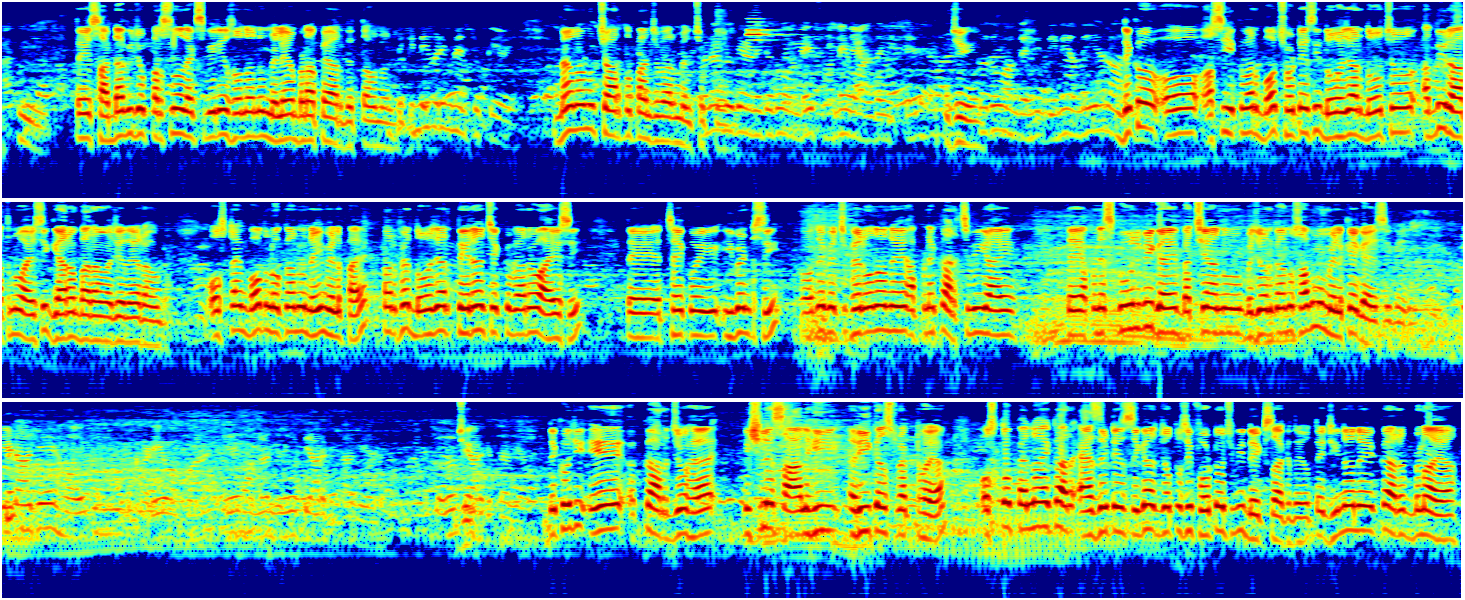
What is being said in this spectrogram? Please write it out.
ਤੇ ਸਾਡਾ ਵੀ ਜੋ ਪਰਸਨਲ ਐਕਸਪੀਰੀਅੰਸ ਉਹਨਾਂ ਨੂੰ ਮਿਲਿਆ ਬੜਾ ਪਿਆਰ ਦਿੱਤਾ ਉਹਨਾਂ ਨੇ। ਕਿੰਨੀ ਵਾਰੀ ਮਿਲ ਚੁੱਕੇ ਜੀ? ਮੈਂ ਉਹਨਾਂ ਨੂੰ 4 ਤੋਂ 5 ਵਾਰ ਮਿਲ ਚੁੱਕਿਆ ਲੁਧਿਆਣੇ ਜਦੋਂ ਆਉਂਦੇ ਸਾਨੇਵਾਲ ਦੇ ਵਿੱਚ ਜੀ। ਕਦੋਂ ਆਉਂਦੇ ਸੀ? ਦਿਨੇ ਆਉਂਦੇ ਰਾਤ? ਦੇਖੋ ਉਹ ਅਸੀਂ ਇੱਕ ਵਾਰ ਬਹੁਤ ਛੋਟੇ ਸੀ 2002 ਚ ਅੱਧੀ ਰਾਤ ਨੂੰ ਆਏ ਸੀ 11 12 ਵਜੇ ਦੇ ਅਰਾਊਂਡ। ਉਸ ਟਾਈਮ ਬਹੁਤ ਲੋਕਾਂ ਨੂੰ ਨਹੀਂ ਮਿਲ ਪਾਏ ਪਰ ਫਿਰ 2013 ਚ ਇੱਕ ਵਾਰ ਉਹ ਆਏ ਸੀ ਤੇ ਇੱਥੇ ਕੋਈ ਇਵੈਂਟ ਸੀ। ਉਹਦੇ ਵਿੱਚ ਫਿਰ ਉਹਨਾਂ ਨੇ ਆਪਣੇ ਘਰ 'ਚ ਵੀ ਆਏ ਤੇ ਆਪਣੇ ਸਕੂਲ ਵੀ ਗਏ ਬੱਚਿਆਂ ਨੂੰ ਬਜ਼ੁਰਗਾਂ ਨੂੰ ਸਭ ਨੂੰ ਮਿਲ ਕੇ ਗਏ ਸੀਗੇ। ਜਿਹੜਾ ਜੇ ਹਾਊਸ ਖੜੇ ਹੋ ਆਪਾਂ ਇਹ ਮਤਲਬ ਜੋ ਤਿਆਰ ਕੀਤਾ ਗਿਆ ਕਦੋਂ ਤਿਆਰ ਕੀਤਾ ਗਿਆ? ਦੇਖੋ ਜੀ ਇਹ ਘਰ ਜੋ ਹੈ ਪਿਛਲੇ ਸਾਲ ਹੀ ਰੀਕਨਸਟਰਕਟ ਹੋਇਆ। ਉਸ ਤੋਂ ਪਹਿਲਾਂ ਇਹ ਘਰ ਐਜ਼ ਇਟ ਇਜ਼ ਸੀਗਾ ਜੋ ਤੁਸੀਂ ਫੋਟੋ 'ਚ ਵੀ ਦੇਖ ਸਕਦੇ ਹੋ ਤੇ ਜਿਨ੍ਹਾਂ ਨੇ ਘਰ ਬਣਾਇਆ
